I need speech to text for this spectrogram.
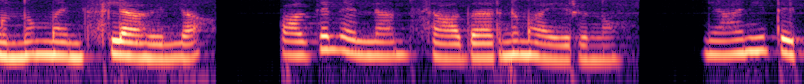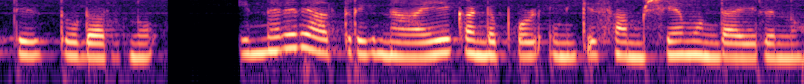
ഒന്നും മനസ്സിലാകില്ല. പകലെല്ലാം സാധാരണമായിരുന്നു. ഞാൻ ഈ തെറ്റ് തുടർന്നു. ഇന്നലെ രാത്രി നായയെ കണ്ടപ്പോൾ എനിക്ക് സംശയമുണ്ടായിരുന്നു.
